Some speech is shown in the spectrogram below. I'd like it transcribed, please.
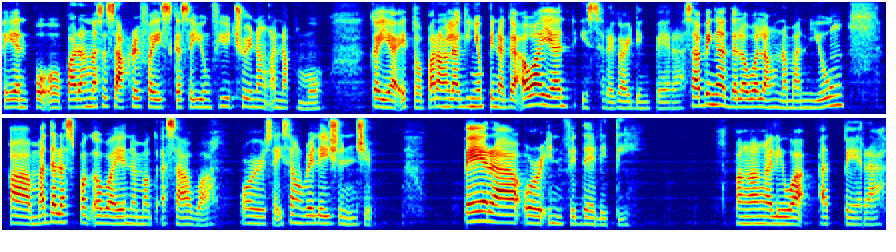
Ayan po, oh, parang nasa sacrifice kasi yung future ng anak mo. Kaya ito, parang lagi yung pinag-aawayan is regarding pera. Sabi nga, dalawa lang naman yung uh, madalas pag-awayan ng mag-asawa or sa isang relationship. Pera or infidelity. Pangangaliwa at pera.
